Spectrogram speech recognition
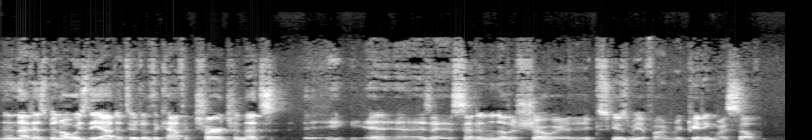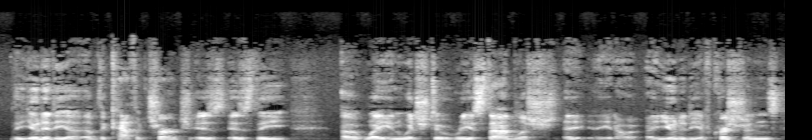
And that has been always the attitude of the Catholic Church. And that's, as I said in another show, excuse me if I'm repeating myself, the unity of the Catholic Church is, is the uh, way in which to reestablish a, you know, a unity of Christians.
